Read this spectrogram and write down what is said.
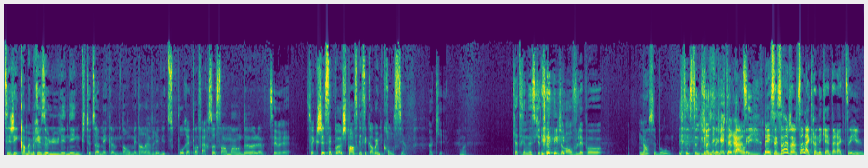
tu sais j'ai quand même résolu l'énigme puis tout ça mais comme non mais dans la vraie vie tu pourrais pas faire ça sans mandat là C'est vrai. fait que je sais pas je pense que c'est quand même conscient OK. Ouais. Catherine, est-ce que tu on voulait pas Non, c'est beau. c'est une chronique interactive. Ben c'est ça, j'aime ça la chronique interactive.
